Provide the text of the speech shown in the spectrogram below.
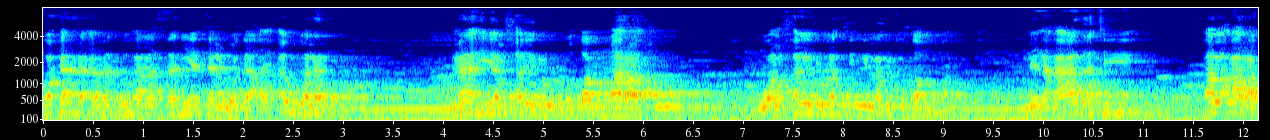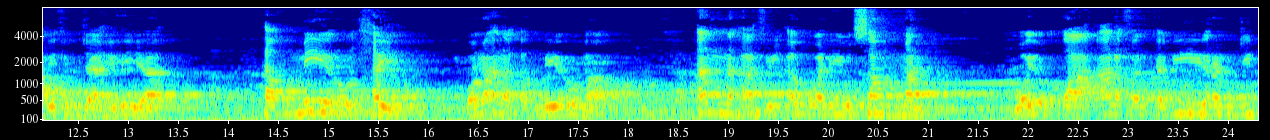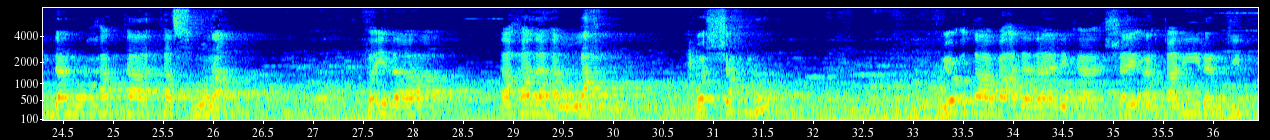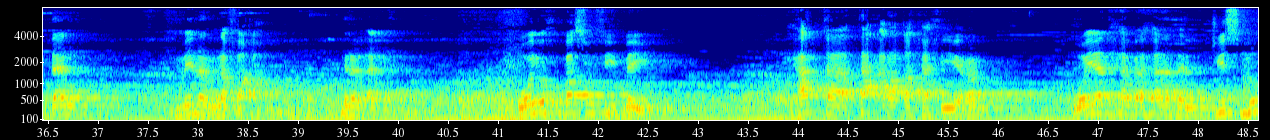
wa kaana amaduha haniyat alwadaaci awala ma hiya alkhayl اlmudamaratu wاlkhayru latii lam tudama min caadati alcarabi fi اljaahiliya tadmiir اlkhayr wamacna tadmiiruha annaha fi اlأwali yusaman wayucطى calafan kabiira jidda xatىa tasmuna faidaa أkhadaha اllaxmu wالshaxmu يعطى بعد ذلك شيئا قليلا جدا من النفقة من الأكل. ويحبس في بيت حتى تعرق كثيرا ويذهب هذا الجسم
